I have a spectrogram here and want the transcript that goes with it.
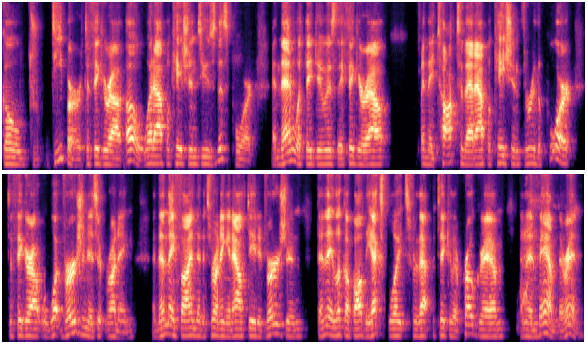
go d- deeper to figure out, oh, what applications use this port? And then what they do is they figure out and they talk to that application through the port to figure out well, what version is it running and then they find that it's running an outdated version then they look up all the exploits for that particular program and then bam they're in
